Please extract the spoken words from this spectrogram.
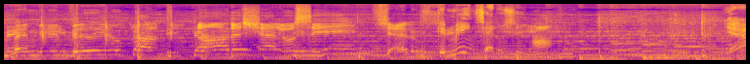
Men vi ved jo godt, de gør det jalousi. Jalousi. Gemen jalousi. Ja!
